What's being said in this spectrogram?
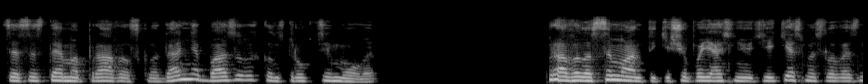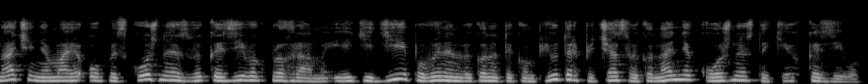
це система правил складання базових конструкцій мови. Правила семантики, що пояснюють, яке смислове значення має опис кожної з вказівок програми і які дії повинен виконати комп'ютер під час виконання кожної з таких вказівок.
